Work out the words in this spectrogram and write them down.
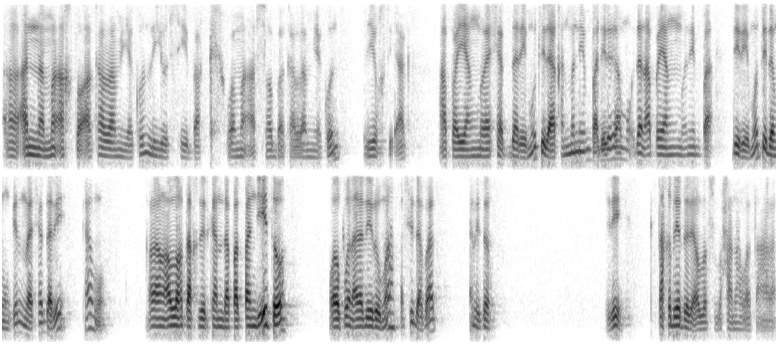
eh, annama akhta'aka lam yakun liyusibak wa ma asabaka lam yakun liyukhti'ak. Apa yang meleset darimu tidak akan menimpa diri kamu dan apa yang menimpa dirimu tidak mungkin meleset dari kamu. Kalau Allah takdirkan dapat panji itu, walaupun ada di rumah pasti dapat kan itu. Jadi takdir dari Allah Subhanahu wa taala.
